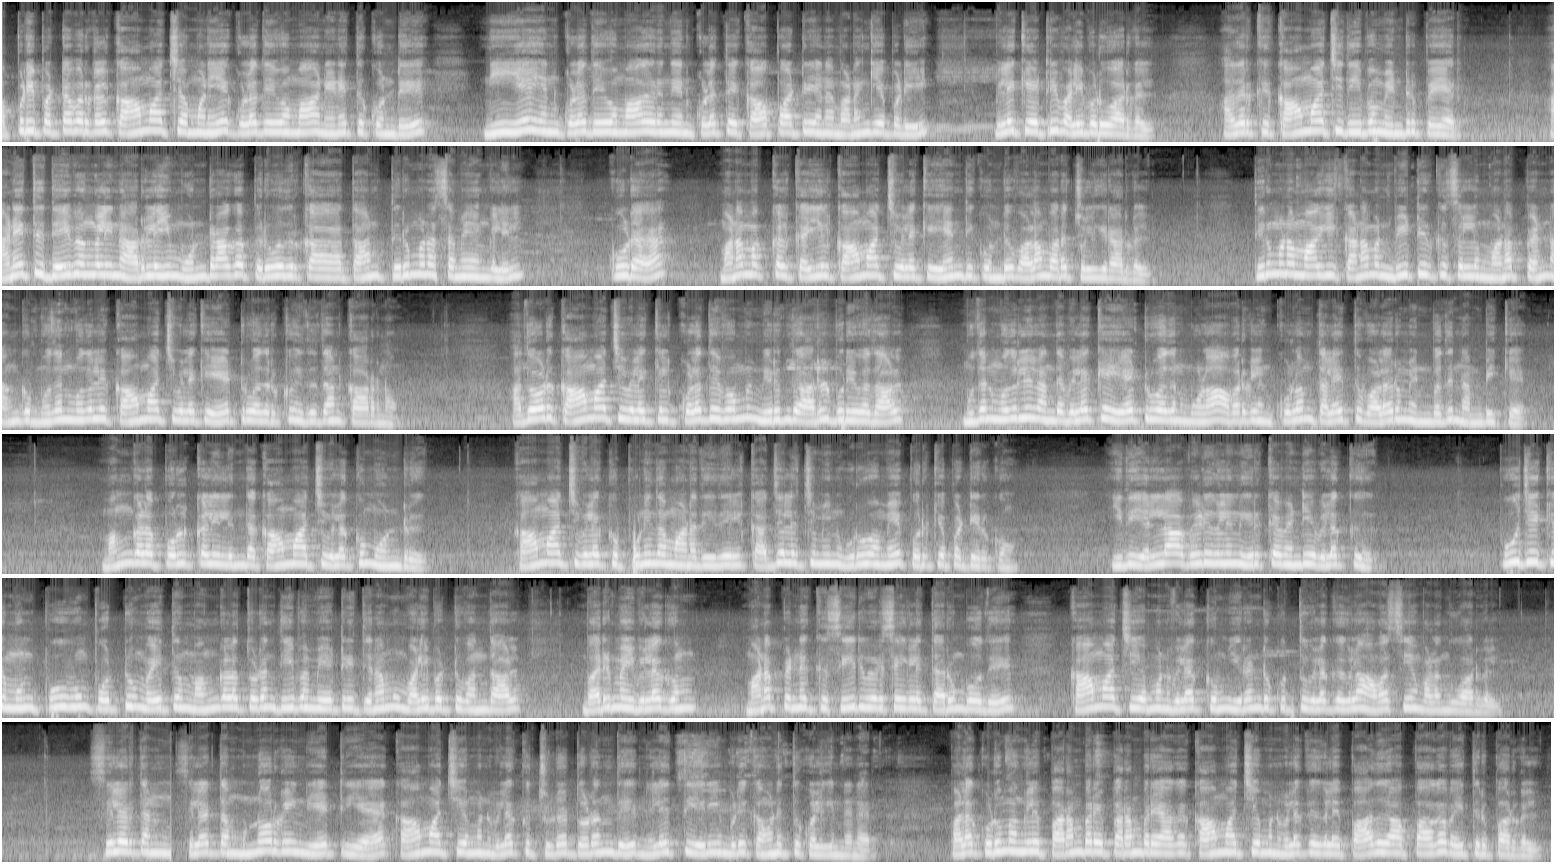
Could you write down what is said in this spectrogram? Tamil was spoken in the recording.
அப்படிப்பட்டவர்கள் காமாட்சி அம்மனையே குலதெய்வமாக நினைத்து கொண்டு நீயே என் குலதெய்வமாக இருந்து என் குலத்தை காப்பாற்று என வணங்கியபடி விளக்கேற்றி வழிபடுவார்கள். அதற்கு காமாட்சி தீபம் என்று பெயர். அனைத்து தெய்வங்களின் அருளையும் ஒன்றாக பெறுவதற்காகத்தான் திருமண சமயங்களில் கூட மணமக்கள் கையில் காமாட்சி விளக்கை ஏந்தி கொண்டு வலம் வரச் சொல்கிறார்கள். திருமணமாகி கணவன் வீட்டிற்கு செல்லும் மணப்பெண் அங்கு முதன் முதலில் காமாட்சி விளக்கை ஏற்றுவதற்கும் இதுதான் காரணம். அதோடு காமாட்சி விளக்கில் குலதெய்வமும் இருந்து அருள் புரிவதால் முதன் முதலில் அந்த விளக்கை ஏற்றுவதன் மூலம் அவர்களின் குலம் தலைத்து வளரும் என்பது நம்பிக்கை. மங்கள பொருட்களில் இந்த காமாட்சி விளக்கும் ஒன்று. காமாட்சி விளக்கு புனிதமானது. இதில் கஜலட்சுமியின் உருவமே பொறிக்கப்பட்டிருக்கும். இது எல்லா வீடுகளிலும் இருக்க வேண்டிய விளக்கு. பூஜைக்கு முன் பூவும் பொட்டும் வைத்து மங்களத்துடன் தீபம் ஏற்றி தினமும் வழிபட்டு வந்தால் வறுமை விலகும். மணப்பெண்ணுக்கு சீர்வரிசைகளை தரும்போது காமாட்சி அம்மன் விளக்கும் இரண்டு குத்து விளக்குகளும் அவசியம் வழங்குவார்கள். சிலர் தன் சிலர் தம் முன்னோர்களின் ஏற்றிய காமாட்சி அம்மன் விளக்கு சுடர் தொடர்ந்து நிலைத்து எரியும்படி கவனித்துக் கொள்கின்றனர். பல குடும்பங்களில் பரம்பரை பரம்பரையாக காமாட்சி அம்மன் விளக்குகளை பாதுகாப்பாக வைத்திருப்பார்கள்.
